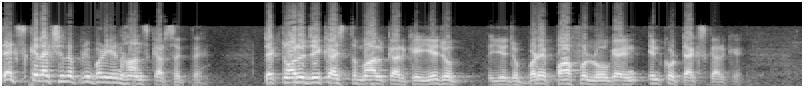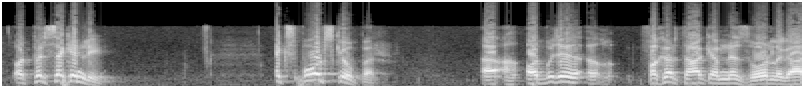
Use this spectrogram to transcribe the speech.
टैक्स कलेक्शन अपनी बड़ी एनहांस कर सकते हैं। टेक्नोलॉजी का इस्तेमाल करके ये जो ये जो बड़े पावरफुल लोग हैं इन, इनको टैक्स करके। और फिर सेकेंडली एक्सपोर्ट्स के ऊपर और मुझे फख्र था कि हमने ज़ोर लगा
